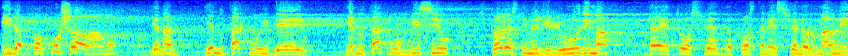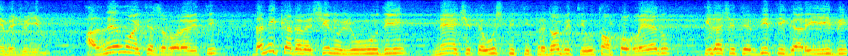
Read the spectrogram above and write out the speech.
I da pokušavamo jedan, jednu takvu ideju, jednu takvu misiju sprovesti među ljudima da je to sve, da postane sve normalnije među njima. Ali nemojte zaboraviti da nikada većinu ljudi nećete uspiti predobiti u tom pogledu i da ćete biti garibi,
